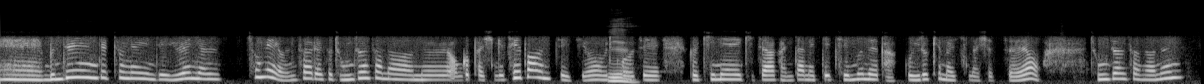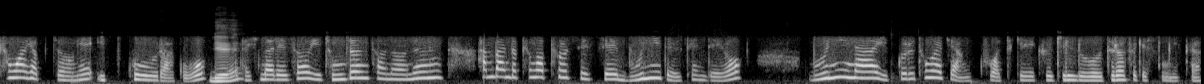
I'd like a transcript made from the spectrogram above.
네, 문재인 대통령이 이제 유엔 연 총회 연설에서 종전 선언을 언급하신 게 세 번째죠. 그리고 예. 어제 그 기내 기자 간담회 때 질문을 받고 이렇게 말씀하셨어요. 종전 선언은 평화 협정의 입구라고. 예. 다시 말해서 이 종전 선언은 한반도 평화 프로세스의 문이 될 텐데요. 문이나 입구를 통하지 않고 어떻게 그 길로 들어서겠습니까?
